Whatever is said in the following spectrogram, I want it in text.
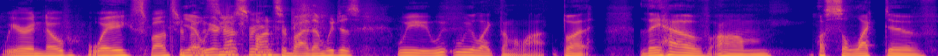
we are in no way sponsored. Yeah, we are Cedar not Springs. sponsored by them. We just we, we we like them a lot, but they have um a selective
